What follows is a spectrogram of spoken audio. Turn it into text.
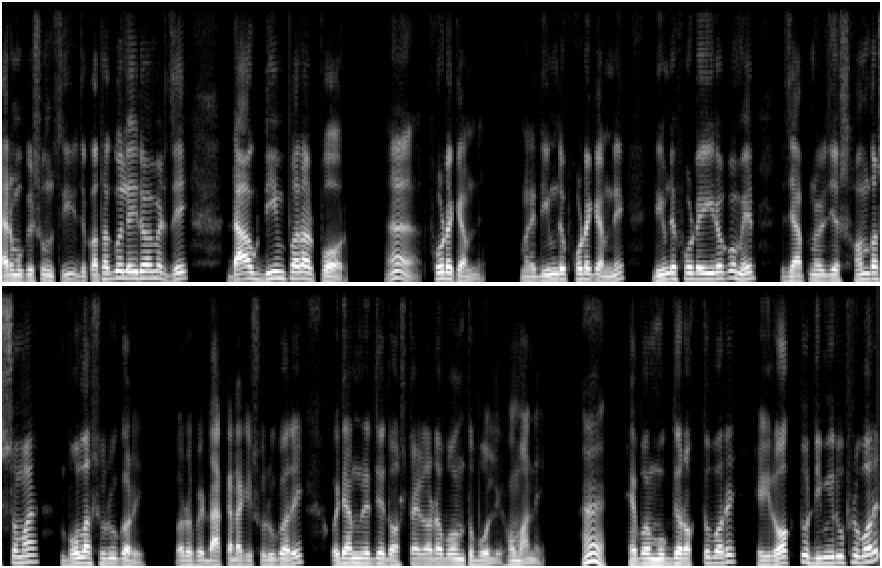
হ্যার মুখে শুনছি যে কথাগুলো এই রকমের যে, ডাউক ডিম পাড়ার পর হ্যাঁ ফোড়ে কেমনে? মানে ডিমটা ফোড়ে কেমনে? ডিমটা ফোড়ে এই রকমের যে আপনার যে সন্ধ্যার সময় বলা শুরু করে ওরফে ডাকাডাকি শুরু করে, ওইটা আপনার যে দশটা এগারোটা পর্যন্ত বলে, হোমানে। হ্যাঁ? এবার মুখ দিয়ে রক্ত পড়ে এই রক্ত ডিমের উপরে পড়ে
